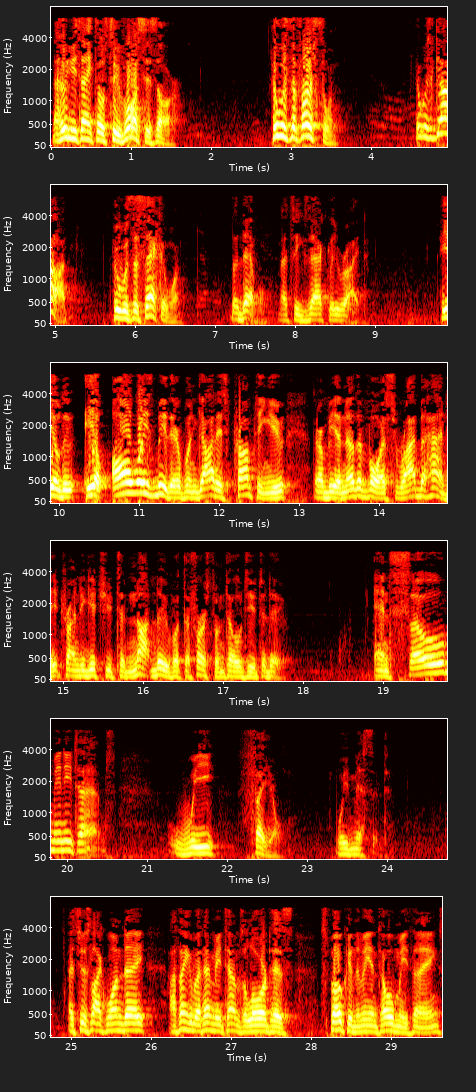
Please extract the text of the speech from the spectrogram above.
Now who do you think those two voices are? Who was the first one? It was God. Who was the second one? The devil. That's exactly right. He'll do, he'll always be there when God is prompting you. There'll be another voice right behind it trying to get you to not do what the first one told you to do. And so many times we fail. We miss it. It's just like one day, I think about how many times the Lord has spoken to me and told me things,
